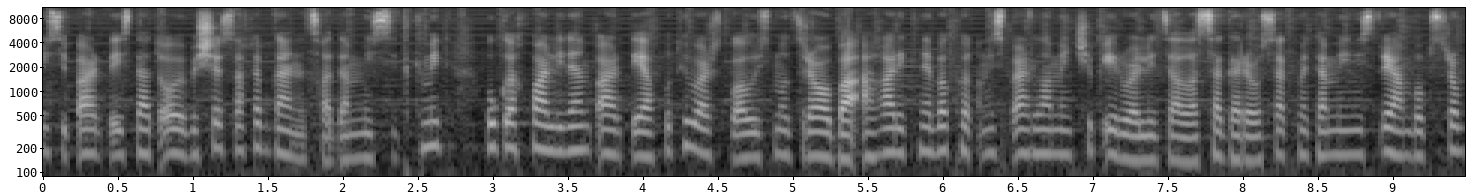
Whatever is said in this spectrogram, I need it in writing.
მისი პარტიის დატოვების შესახებ განაცხადა. მისი თქმით, უკვე ხვალიდან პარტია ხუთი ვარსკვლავის მოძრაობა აღარ იქნება ქვეყნის პარლამენტში პირველი ძალა. საგარეო საქმეთა მინისტრი ამბობს, რომ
